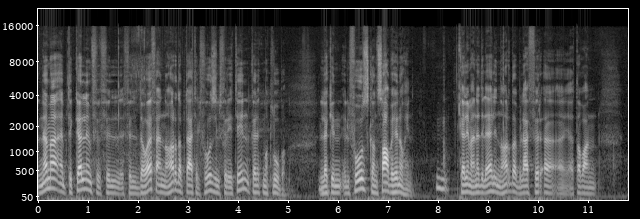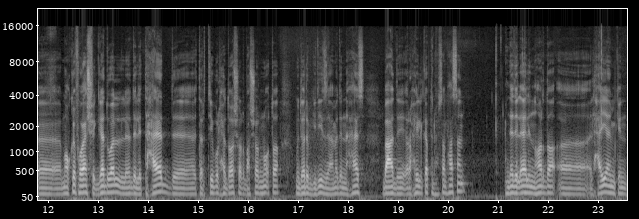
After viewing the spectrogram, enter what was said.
إنما بتتكلم في في ال- في الدوافع النهارده بتاعه الفوز الفرقتين كانت مطلوبة. لكن الفوز كان صعب هنا وهنا. اتكلم عن النادي الأهلي النهارده بيلعب فرقة آه، طبعا آه، موقفه وحش في الجدول نادي الاتحاد آه، ترتيبه ال 11 14 نقطة مدرب جديد زي عماد النحاس بعد رحيل الكابتن حسام حسن. النادي الأهلي النهارده الحقيقة يمكن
